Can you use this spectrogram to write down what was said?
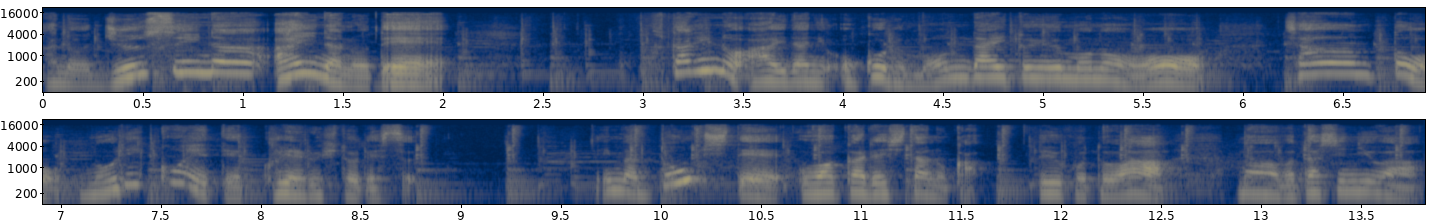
あの純粋な愛なので2人の間に起こる問題というものをちゃんと乗り越えてくれる人です。今どうしてお別れしたのかということはまあ私には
